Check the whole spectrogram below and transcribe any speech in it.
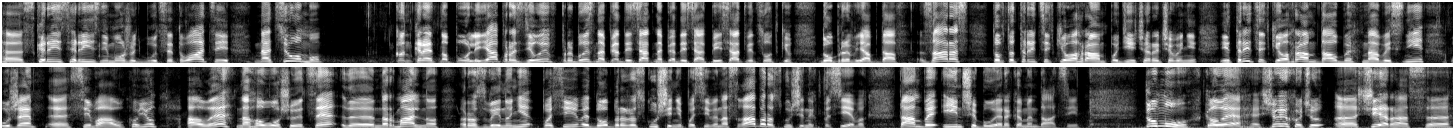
е, скрізь різні можуть бути ситуації. На цьому конкретно полі я б розділив приблизно 50 на 50. 50% добрив я б дав зараз, тобто 30 кг по діючій речовині, і 30 кг дав би навесні уже е, сівалкою. Але наголошую, це е, нормально розвинені посіви, добре розкущені посіви. На слабо розкущених посівах там би інші були рекомендації. Тому, колеги, що я хочу е, ще раз, е,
